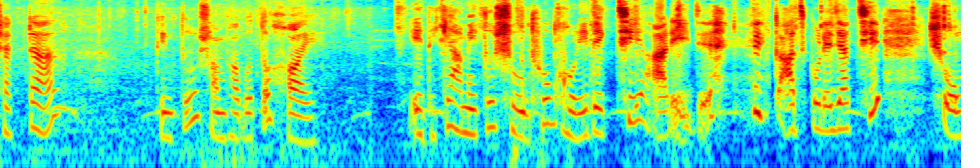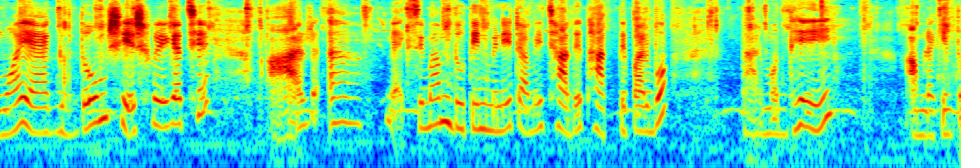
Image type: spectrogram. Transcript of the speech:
শাকটা কিন্তু সম্ভবত হয়। এদিকে আমি তো শুধু ঘড়ি দেখছি আর এই যে কাজ করে যাচ্ছি, সময় একদম শেষ হয়ে গেছে। আর ম্যাক্সিমাম দু তিন মিনিট আমি ছাদে থাকতে পারব। তার মধ্যেই আমরা কিন্তু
